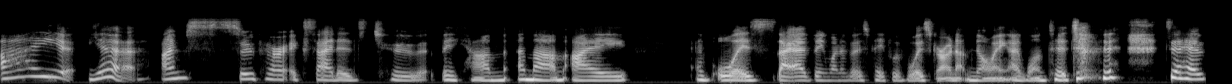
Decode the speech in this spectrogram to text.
I, yeah, I'm super excited to become a mom. I have always like I've been one of those people who've always grown up knowing I wanted to, to have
